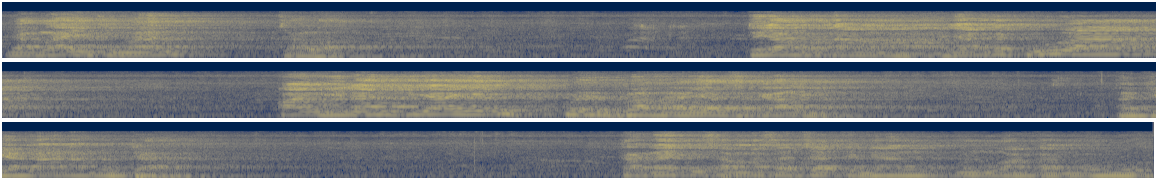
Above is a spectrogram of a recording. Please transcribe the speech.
Yang lain cuman calon itu yang pertama. Yang kedua panggilan kiai itu berbahaya sekali bagi anak-anak muda. Karena itu sama saja dengan menuakan umur.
